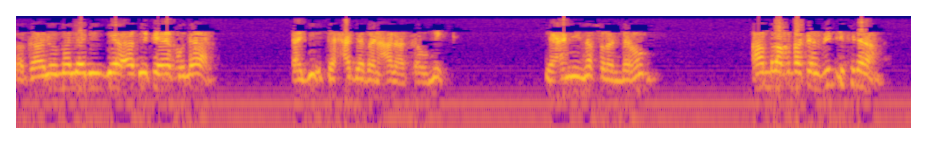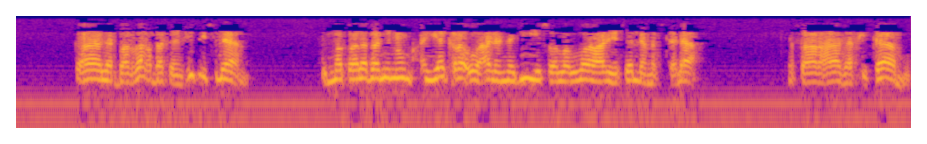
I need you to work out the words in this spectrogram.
فقالوا ما الذي جاء بك يا فلان؟ أجئت حدبا على قومك. يعني نصرا لهم. أم رغبة في الإسلام؟ قال بل رغبة في الإسلام. ثم طلب منهم أن يقرأوا على النبي صلى الله عليه وسلم السلام. فصار هذا ختامه.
